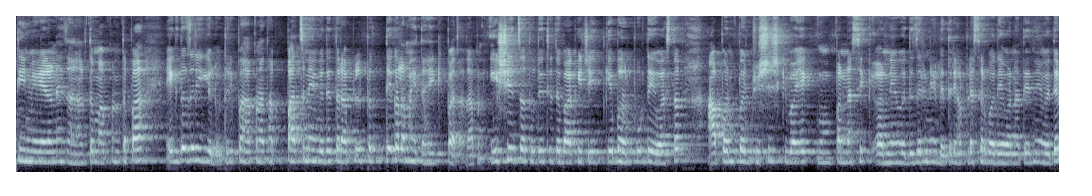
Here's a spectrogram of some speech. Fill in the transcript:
तीन वेळेला नाही जाणार. तर मग आपण आता पहा एकदा जरी गेलो तरी पहा आपण आता पाच नैवेद्य तर आपल्याला प्रत्येकाला माहीत आहे की पाच. आता आपण एशीत जातो तिथे तर बाकीचे इतके भरपूर देव असतात. आपण पंचवीस किंवा एक पन्नास एक नैवेद्य जरी नेले तरी आपल्या सर्व देवांना ते नैवेद्य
